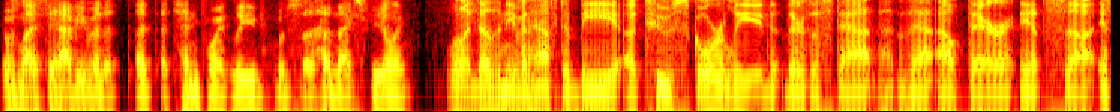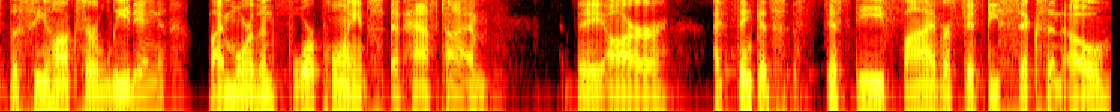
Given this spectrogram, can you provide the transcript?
it was nice to have even a, a, a 10 point lead was a, a nice feeling. Well, it doesn't even have to be a two score lead. There's a stat that out there. It's uh, if the Seahawks are leading by more than four points at halftime, they are, I think it's 55 or 56 and 0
